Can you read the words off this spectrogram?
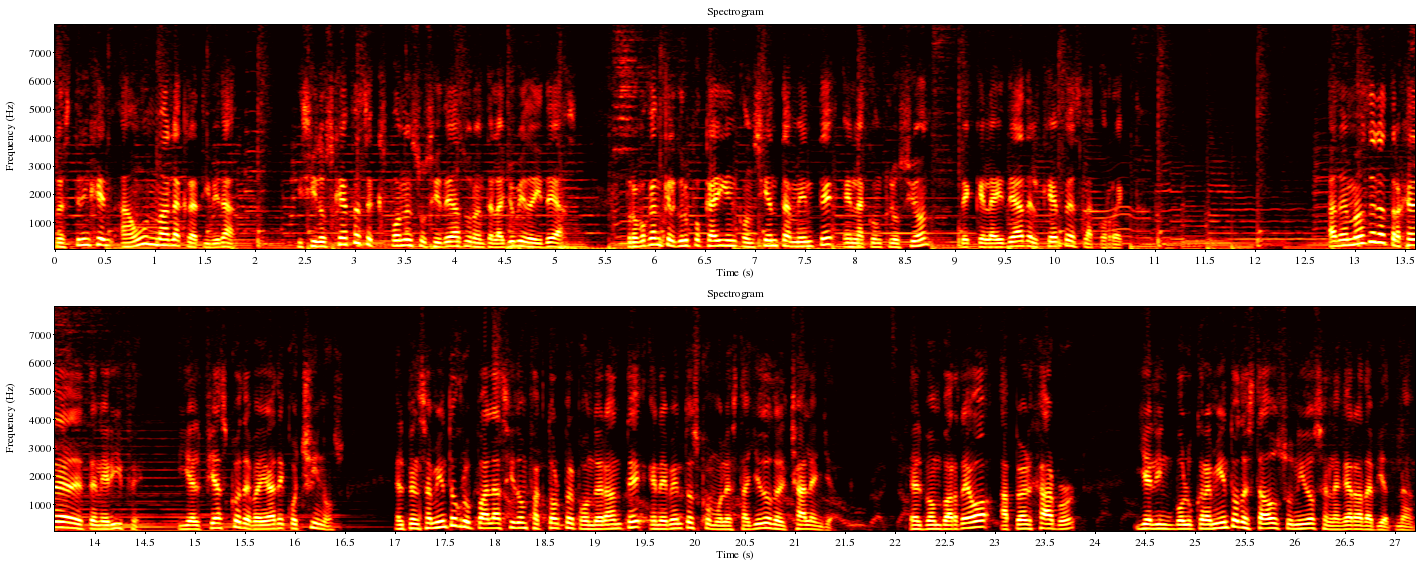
restringen aún más la creatividad, y si los jefes exponen sus ideas durante la lluvia de ideas, provocan que el grupo caiga inconscientemente en la conclusión de que la idea del jefe es la correcta. Además de la tragedia de Tenerife y el fiasco de Bahía de Cochinos, el pensamiento grupal ha sido un factor preponderante en eventos como el estallido del Challenger, el bombardeo a Pearl Harbor y el involucramiento de Estados Unidos en la guerra de Vietnam.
